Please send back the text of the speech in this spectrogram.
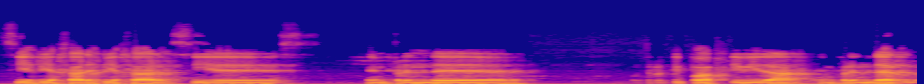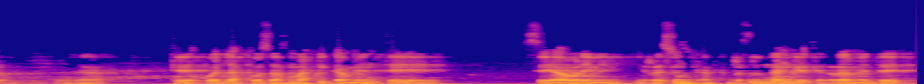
Si es viajar, es viajar, si es emprender otro tipo de actividad, emprenderlo. O sea, que después las cosas mágicamente se abren y, y resultan, resultan que realmente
